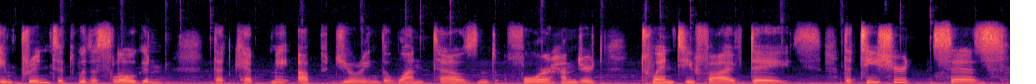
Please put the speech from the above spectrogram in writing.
imprinted with a slogan that kept me up during the 1,425 days. The T-shirt says,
